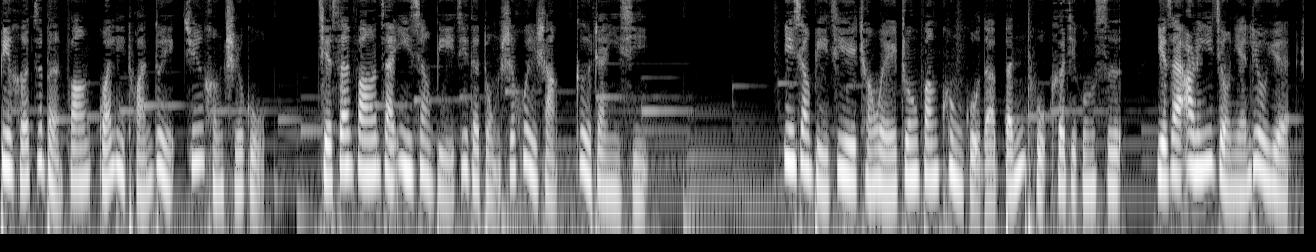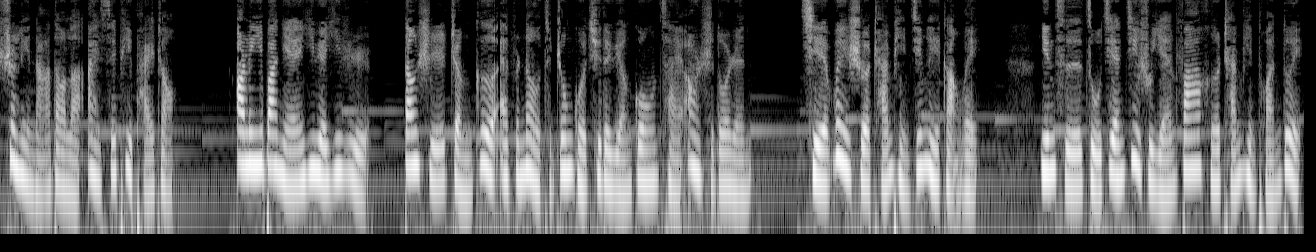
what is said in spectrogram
并和资本方、管理团队均衡持股，且三方在印象笔记的董事会上各占一席。印象笔记成为中方控股的本土科技公司。也在二零一九年六月顺利拿到了 ICP 牌照。二零一八年一月一日，当时整个 Evernote 中国区的员工才二十多人，且未设产品经理岗位，因此组建技术研发和产品团队，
